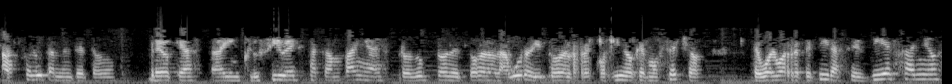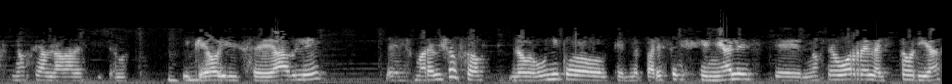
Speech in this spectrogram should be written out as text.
absolutamente todo. Creo que hasta inclusive esta campaña es producto de todo el laburo y todo el recorrido que hemos hecho. Te vuelvo a repetir, hace 10 años no se hablaba de este tema y que hoy se hable es maravilloso. Lo único que me parece genial es que no se borre la historia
